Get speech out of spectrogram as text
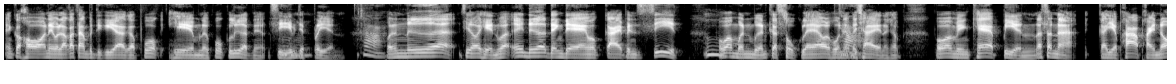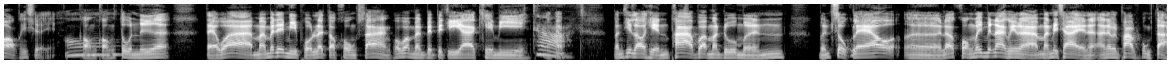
แอลกอฮอล์เนี่ยเวลาก็ทำปฏิกิริยากับพวกเฮมหรือพวกเลือดเนี่ยสีมันจะเปลี่ยนค่ะเพราะฉะนั้นเนื้อที่เราเห็นว่าเอ้ยเนื้อแดงๆกลายเป็นซีด เพราะว่าเหมือนเหมือนกับสุกแล้วอะไรพวกนี้ค่ะไม่ใช่นะครับ เพราะว่ามันแค่เปลี่ยนลักษณะกายภาพภายนอกเฉยอ๋อๆของของตัวเนื้อ แต่ว่ามันไม่ได้มีผลอะไรต่อโครงสร้าง เพราะว่ามันเป็นปฏิกิริยาเคมีค่ะนะครับมันที่เราเห็นภาพว่ามันดูเหมือนเหมือนสุกแล้ว เออแล้วคงไม่น่ามีปัญหามันไม่ใช่นะ อันนั้นเป็นภาพลวงตา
